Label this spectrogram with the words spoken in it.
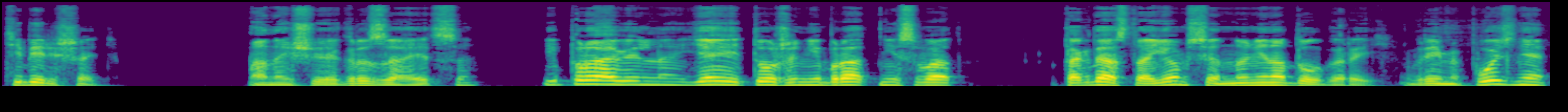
Тебе решать. Она еще и огрызается. И правильно, я ей тоже не брат, не сват. Тогда остаемся, но ненадолго, Рэй. Время позднее,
